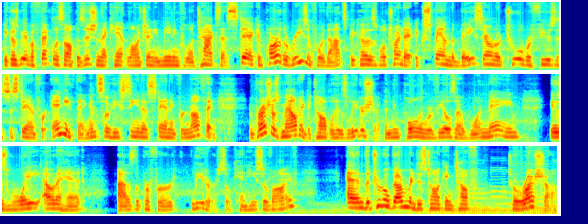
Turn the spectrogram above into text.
because we have a feckless opposition that can't launch any meaningful attacks that stick. And part of the reason for that's because while trying to expand the base, Erin O'Toole refuses to stand for anything, and so he's seen as standing for nothing. And pressure's mounting to topple his leadership, and new polling reveals that one name is way out ahead as the preferred leader. So can he survive? And the Trudeau government is talking tough to Russia.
